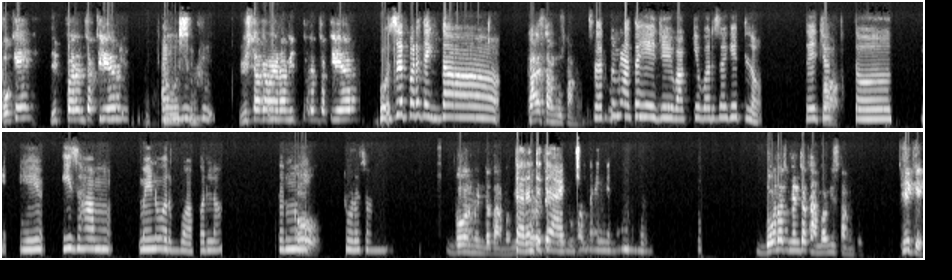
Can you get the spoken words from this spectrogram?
ओके इथपर्यंत क्लिअर हो सर विशाखा मॅडम इथपर्यंत क्लिअर हो सर परत एकदा काय सांगू सांगा? सर तुम्ही आता हे जे वाक्य वरचं घेतलं त्याच्यात हे. इज हा मेन वर्ब वापरला. तर मग हो थोडस दोन मिनिटं थांबा मी कारण तिथे दोनच मिनिटं थांबा मी सांगतो. ठीक आहे.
